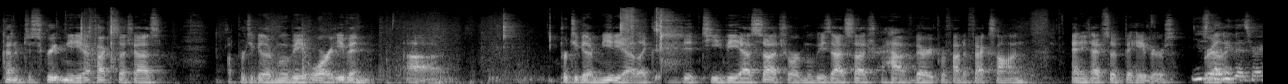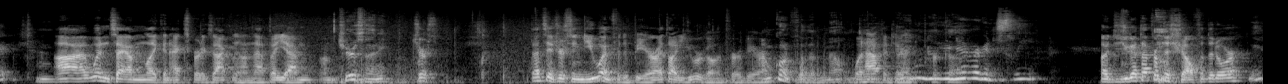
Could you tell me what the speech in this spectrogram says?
kind of discrete media effects, such as a particular movie or even uh, particular media, like the TV as such or movies as such, have very profound effects on any types of behaviors. You really. studied this, right? Uh, I wouldn't say I'm like an expert exactly on that, but yeah, I'm, I'm cheers, honey. cheers. That's interesting. You went for the beer. I thought you were going for a beer. I'm going for the mountain. What happened here? Oh no, you're never gonna sleep. Uh, did you get that from the shelf at the door? Yeah,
